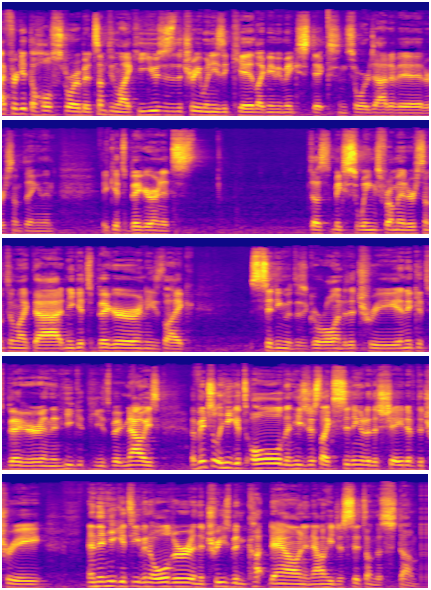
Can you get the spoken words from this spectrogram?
I forget the whole story, but it's something like he uses the tree when he's a kid, like maybe makes sticks and swords out of it or something, and then it gets bigger and it's does make swings from it or something like that, and he gets bigger and he's like sitting with this girl under the tree, and it gets bigger, and then he gets, he gets big. Now he's eventually he gets old and he's just like sitting under the shade of the tree, and then he gets even older and the tree's been cut down and now he just sits on the stump,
